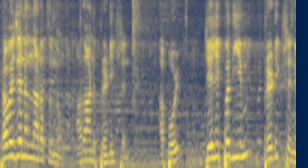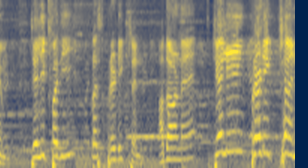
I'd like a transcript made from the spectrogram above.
പ്രവചനം നടത്തുന്നു. അതാണ് പ്രഡിക്ഷൻ അപ്പോൾ ടെലിപ്പതിയും പ്രഡിക്ഷനും ടെലിപ്പതി പ്ലസ് പ്രഡിക്ഷൻ അതാണ് ടെലി പ്രഡിക്ഷൻ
